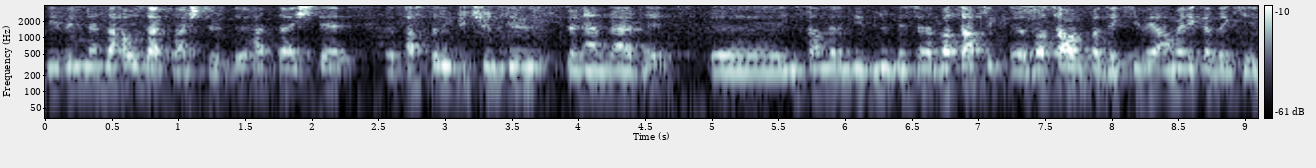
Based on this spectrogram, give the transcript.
birbirinden daha uzaklaştırdığı hatta işte e, pastanın küçüldüğü dönemlerde e, insanların birbirini mesela Batı, Afrika, e, Batı Avrupa'daki ve Amerika'daki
